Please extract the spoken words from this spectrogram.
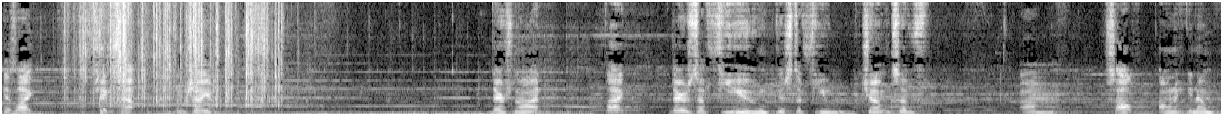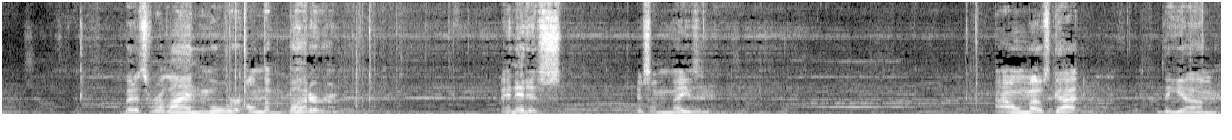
is like check this out. Let me show you. There's not like there's a few, just a few chunks of um salt on it, you know. But it's relying more on the butter. And it is it's amazing. I almost got the um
